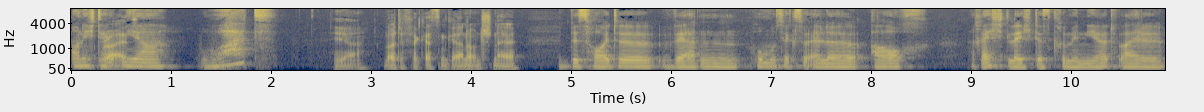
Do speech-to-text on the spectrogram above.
Und ich denke Right. mir, what? Ja, Leute vergessen gerne und schnell. Bis heute werden Homosexuelle auch rechtlich diskriminiert, weil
